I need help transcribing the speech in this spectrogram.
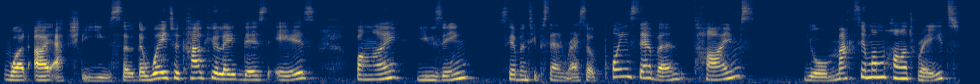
what I actually use. So the way to calculate this is by using 70%, right? So 0.7 times your maximum heart rate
